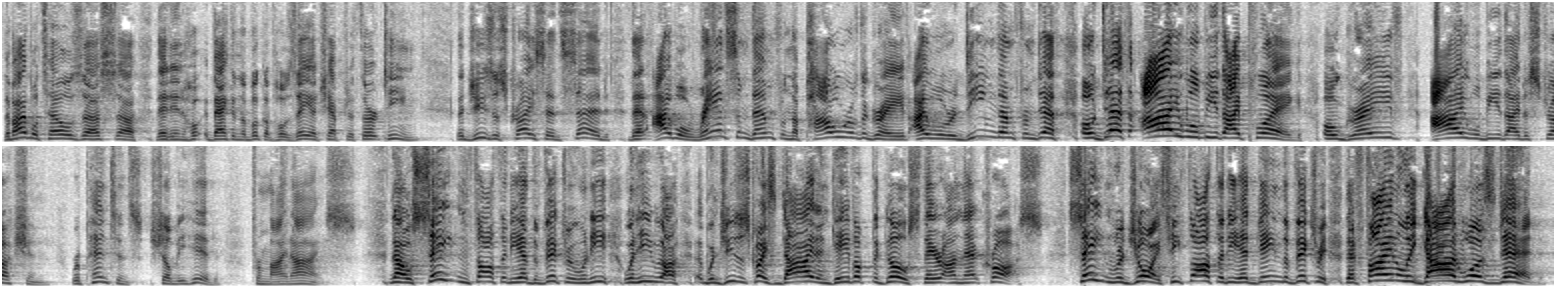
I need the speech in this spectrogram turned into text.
The Bible tells us uh, that in, back in the book of Hosea, chapter 13, that Jesus Christ had said that I will ransom them from the power of the grave, I will redeem them from death. O death, I will be thy plague. O grave, I will be thy destruction. Repentance shall be hid from mine eyes. Now, Satan thought that he had the victory when, he, when, he, uh, when Jesus Christ died and gave up the ghost there on that cross. Satan rejoiced. He thought that he had gained the victory, that finally God was dead.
